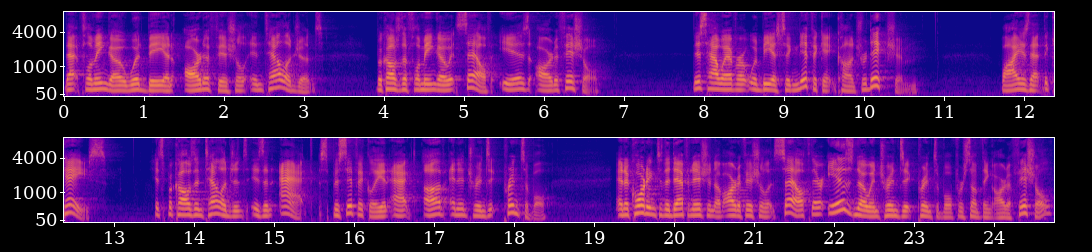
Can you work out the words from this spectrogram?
that flamingo would be an artificial intelligence because the flamingo itself is artificial. This, however, would be a significant contradiction. Why is that the case? It's because intelligence is an act, specifically an act of an intrinsic principle. And according to the definition of artificial itself, there is no intrinsic principle for something artificial.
